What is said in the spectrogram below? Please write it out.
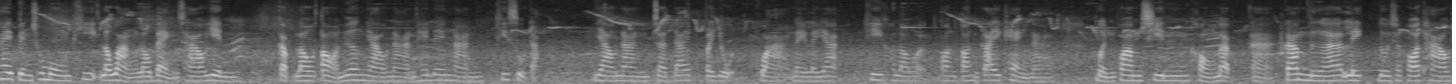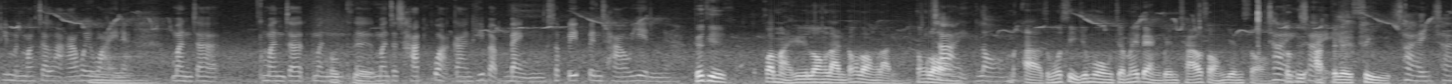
ให้เป็นชั่วโมงที่ระหว่างเราแบ่งเช้าเย็นกับเราต่อเนื่องยาวนานให้ได้นานที่สุดอะยาวนานจะได้ประโยชน์กว่าในระยะที่เราตอนตอนใกล้แข่งนะคะเหมือนความชินของแบบอ่ากล้ามเนื้อเล็กโดยเฉพาะเท้าที่มันมักจะล้าไวๆเนี่ย มันจะ มันจะมันโอเค เออมันจะชัดกว่าการที่แบบแบ่งสปริตเป็นเช้าเย็นเนี่ยค่ะก็คือความหมายคือลองรันต้องลองรันต้องลองใช่ลอง อ่าสมมติ 4 ชั่วโมงจะไม่แบ่งเป็นเช้า 2 เย็น ใช่2 ก็คือใช่ อัดไปเลย ใช่ใช่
